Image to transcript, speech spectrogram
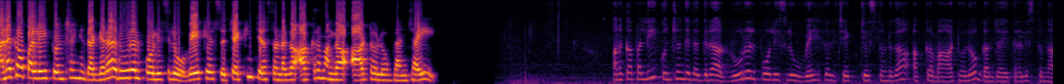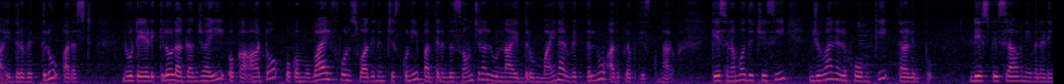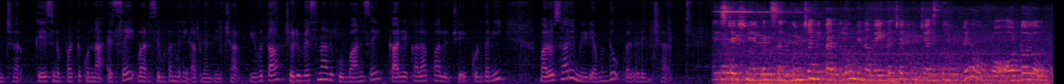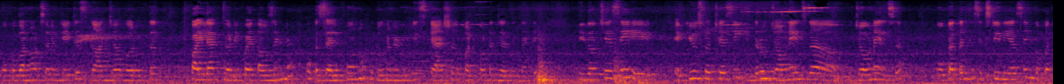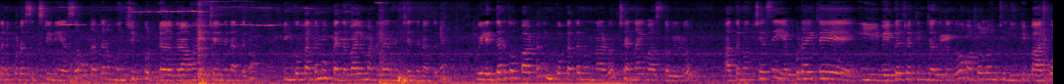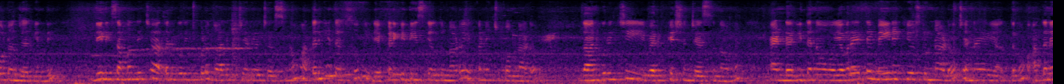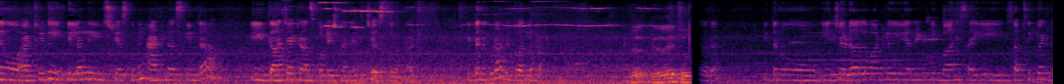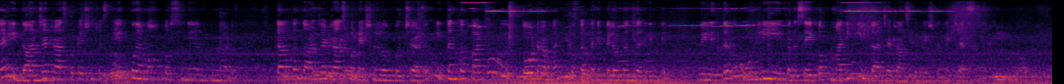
అనకాపల్లి కొంచెంగి దగ్గర రూరల్ పోలీసులు vehicles checking చేస్తుండగా అక్రమంగా ఆటోలు గంజాయి. అనకాపల్లి కుంచంగి దగ్గర రూరల్ పోలీసులు వెహికల్ చెక్ చేస్తుండగా అక్రమ ఆటోలో గంజాయి తరలిస్తున్న ఇద్దరు వ్యక్తులు అరెస్ట్. నూట ఏడు కిలోల గంజాయి ఒక ఆటో ఒక మొబైల్ ఫోన్ స్వాధీనం చేసుకుని పద్దెనిమిది సంవత్సరాలు ఉన్న ఇద్దరు మైనర్ వ్యక్తులను అదుపులోకి తీసుకున్నారు. కేసు నమోదు చేసి జువానెల్ హోమ్కి తరలింపు. డీఎస్పీ శ్రావణి వెల్లడించారు. కేసును పట్టుకున్న ఎస్ఐ వారి సిబ్బందిని అభినందించారు. యువత చెడు వ్యసనాలకు బానిసై కార్యకలాపాలు చేయకూడదని మరోసారి మీడియా ముందు వెల్లడించారు. స్టేషన్ లిమిట్స్ పెద్దలో నిన్న వెహికల్ చెకింగ్ చేస్తూ ఉంటే ఒక ఆటోలో ఒక one nought seven KGs ganja worth five lakh thirty five thousand ఒక సెల్ ఫోన్ ఒక టూ హండ్రెడ్ రూపీస్ క్యాష్ పట్టుకోవడం జరిగిందండి. ఇది వచ్చేసి అక్యూస్డ్ వచ్చేసి ఇద్దరు జౌనైల్స్గా జౌనైల్స్ ఒక అతనికి సిక్స్టీన్ ఇయర్స్ ఇంకొక అతను కూడా సిక్స్టీన్ ఇయర్స్ ఒక అతను ముంచిపుట్ uh, గ్రామానికి చెందిన అతను. ఇంకొక అతను పెద్దబాలి మండలానికి చెందిన అతను. వీళ్ళిద్దరితో పాటు ఇంకొక అతను ఉన్నాడు చెన్నై వాస్తవ్యుడు. అతను వచ్చేసి ఎప్పుడైతే ఈ వెహికల్ చెకింగ్ జరుగుతుందో ఆటోలోంచి దూకి పారిపోవడం జరిగింది. దీనికి సంబంధించి అతని గురించి కూడా గాలికి చర్యలు చేస్తున్నాం. అతనికి తెలుసు ఇది ఎక్కడికి తీసుకెళ్తున్నాడో ఎక్కడి నుంచి కొన్నాడో. దాని గురించి వెరిఫికేషన్ చేస్తున్నాము. అండ్ ఇతను ఎవరైతే మెయిన్ అక్యూస్డ్ ఉన్నాడో చెన్నై అతను అతను యాక్చువల్లీ ఈ పిల్లల్ని యూజ్ చేసుకుని హ్యాండ్లర్స్ కింద ఈ గాంజా ట్రాన్స్పోర్టేషన్ అనేది చేస్తూ ఉన్నాడు. ఇతను కూడా అది త్వరలో పట్టుకున్నాడు ఇతను ఈ చెడు అలవాట్లు అన్నిటికీ బానిస అయ్యి సబ్సిక్వెంట్గా ఈ గాంజా ట్రాన్స్పోర్టేషన్ చేస్తే ఎక్కువ అమౌంట్ వస్తుంది అనుకున్నాడు. దాంతో గాంజా ట్రాన్స్పోర్టేషన్లోకి వచ్చాడు. ఇతనితో పాటు తోడ్రమ్మని ఒక అతన్ని పిలవడం జరిగింది. వీళ్ళిద్దరూ only for the sake of money ganja transportation అనేది చేస్తున్నారు.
